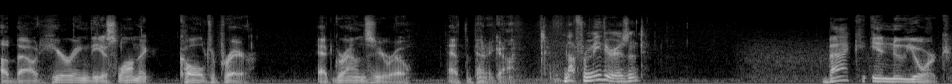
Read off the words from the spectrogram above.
about hearing the Islamic call to prayer at ground zero at the Pentagon. Not for me, there isn't. Back in New York,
